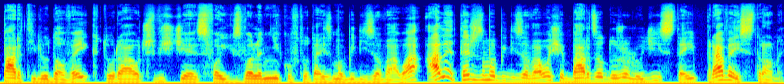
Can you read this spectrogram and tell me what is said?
partii ludowej, która oczywiście swoich zwolenników tutaj zmobilizowała, ale też zmobilizowało się bardzo dużo ludzi z tej prawej strony,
